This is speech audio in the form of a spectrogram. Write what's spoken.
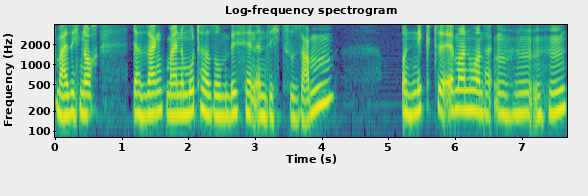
weiß ich noch, da sank meine Mutter so ein bisschen in sich zusammen und nickte immer nur und sagte, mhm, mm mhm,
